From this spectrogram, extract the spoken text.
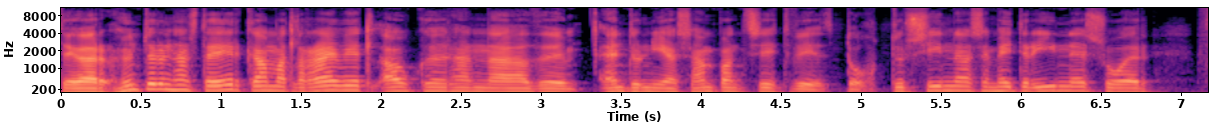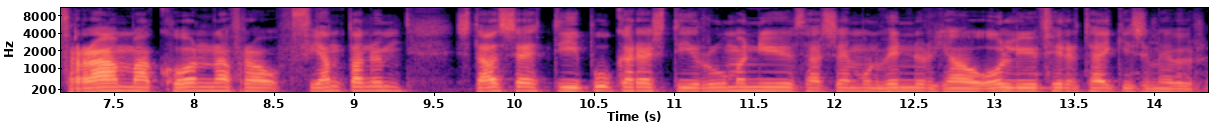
Þegar hundurinn hans degir gammal rævill ákveður hann að endur nýja samband sitt við dóttur sína sem heitir Ínes og er frama kona frá fjandanum staðsett í Búkarest í Rúmaníu þar sem hún vinnur hjá oljufyrirtæki sem hefur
